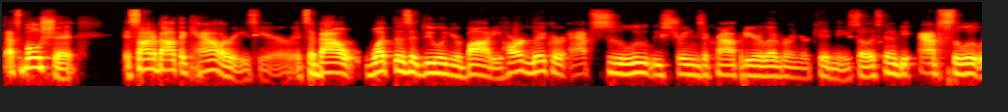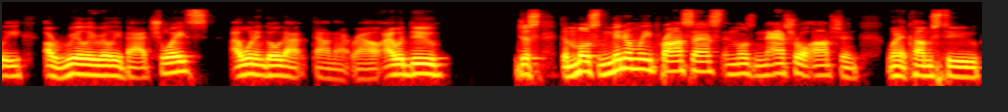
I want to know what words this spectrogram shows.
That's bullshit. It's not about the calories here. It's about what does it do in your body. Hard liquor absolutely strains the crap out of your liver and your kidney. So it's going to be absolutely a really, really bad choice. I wouldn't go that down that route. I would do just the most minimally processed and most natural option when it comes to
